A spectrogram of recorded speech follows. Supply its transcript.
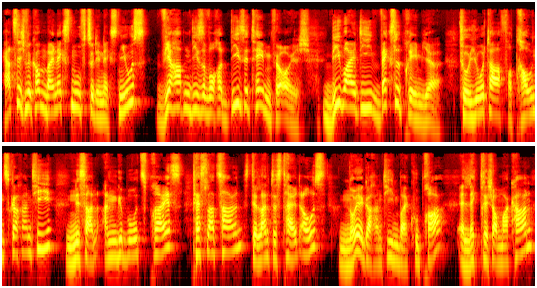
Herzlich willkommen bei Next Move zu den Next News. Wir haben diese Woche diese Themen für euch. BYD Wechselprämie, Toyota Vertrauensgarantie, Nissan Angebotspreis, Tesla Zahlen, Stellantis teilt aus, neue Garantien bei Cupra, elektrischer Macan,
